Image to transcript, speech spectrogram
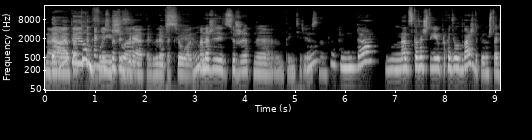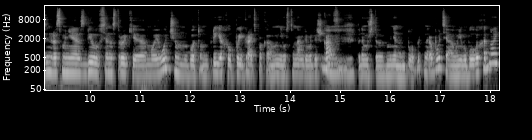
Да, Да, Ну, это, потом это, конечно, вышла. ты зря так, зря и так. все. Она же сюжетная, это интересно. Ну, Да, надо сказать, что я ее проходила дважды, потому что один раз мне сбил все настройки мой отчим. Вот он приехал поиграть, пока мне устанавливали шкаф, М. потому что мне надо было быть на работе, а у него был выходной.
